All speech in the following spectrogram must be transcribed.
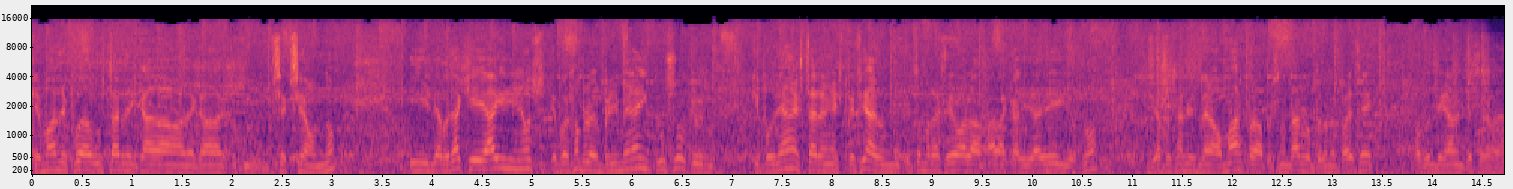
que más les pueda gustar de cada, de cada sección, ¿no? Y la verdad que hay Ninots, por ejemplo, en primera incluso que, que podrían estar en especial, esto me refiero a la, a la calidad de ellos, ¿no? Ya pues han esmerado más para presentarlo, pero me parece auténticamente fenomenal.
